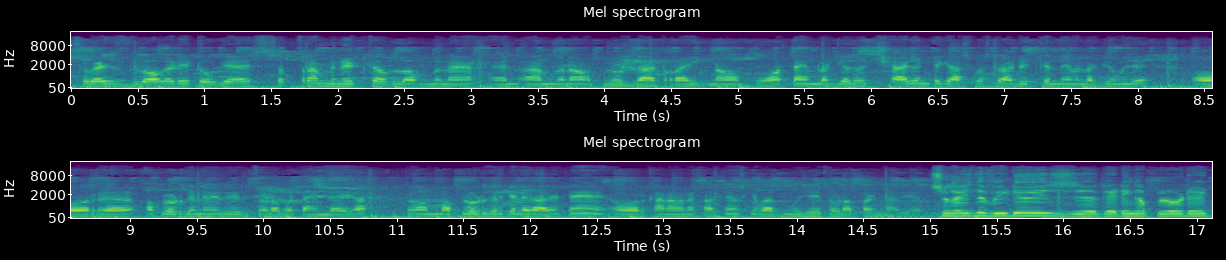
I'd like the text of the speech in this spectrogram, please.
सो गाइज़ ब्लॉग एडिट हो गया है, सत्रह मिनट का ब्लॉग बनाया and I am gonna upload that right now बहुत टाइम लग गया तो छः घंटे के आसपास तो एडिट करने में लग गया मुझे। और अपलोड करने में भी अभी थोड़ा बहुत टाइम लगेगा। तो हम अपलोड करके लगा देते हैं और खाना वाना खाते हैं उसके बाद मुझे थोड़ा पढ़ना भी है। So guys the video is getting uploaded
